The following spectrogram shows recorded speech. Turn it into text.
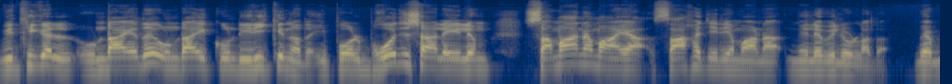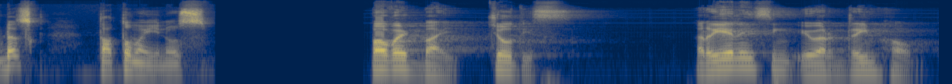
വിധികൾ ഉണ്ടായത് ഉണ്ടായിക്കൊണ്ടിരിക്കുന്നത്. ഇപ്പോൾ ഭോജശാലയിലും സമാനമായ സാഹചര്യമാണ് നിലവിലുള്ളത്. Web desk Tatwamayi news. Powered by Jyothis realising your dream home.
